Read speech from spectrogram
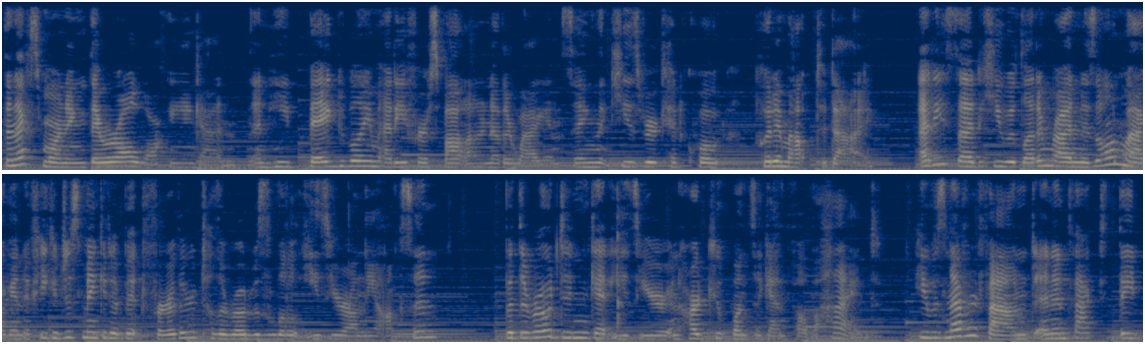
The next morning, they were all walking again, and he begged William Eddy for a spot on another wagon, saying that Keseberg had, quote, put him out to die. Eddy said he would let him ride in his own wagon if he could just make it a bit further till the road was a little easier on the oxen. But the road didn't get easier, and Hardcoop once again fell behind. He was never found, and in fact, they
